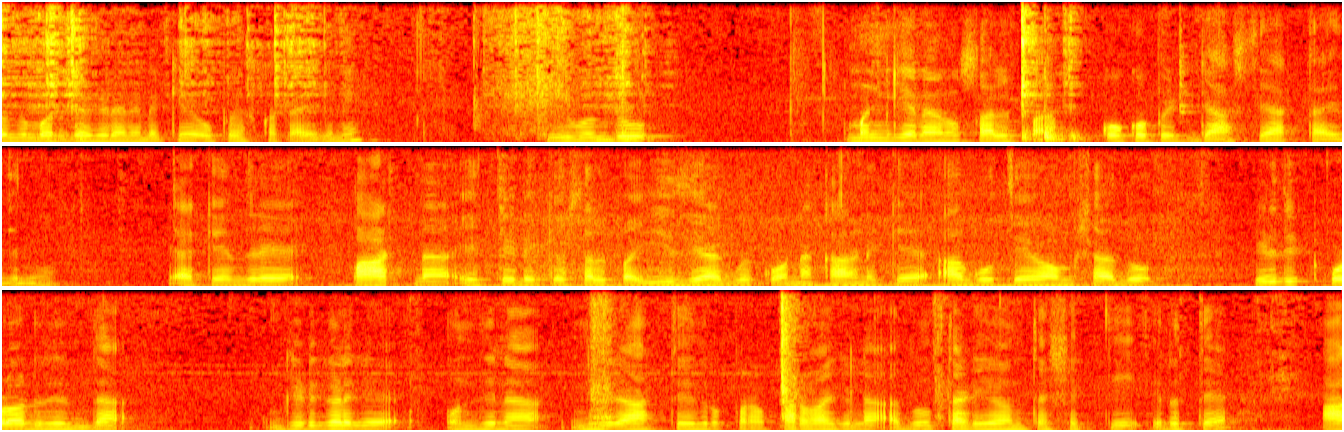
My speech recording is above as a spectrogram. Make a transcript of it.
ಒಂದು ಮರದ ಗಿಡ ನೆಡಕ್ಕೆ ಉಪಯೋಗಿಸ್ಕೊತಾ ಇದ್ದೀನಿ. ಈ ಒಂದು ಮಣ್ಣಿಗೆ ನಾನು ಸ್ವಲ್ಪ ಕೋಕೋಪೀಟ್ ಜಾಸ್ತಿ ಹಾಕ್ತಾಯಿದ್ದೀನಿ ಯಾಕೆಂದರೆ ಪಾಟ್ನ ಎತ್ತಿಡೋಕ್ಕೆ ಸ್ವಲ್ಪ ಈಸಿ ಆಗಬೇಕು ಅನ್ನೋ ಕಾರಣಕ್ಕೆ ಹಾಗೂ ತೇವಾಂಶ ಅದು ಹಿಡಿದಿಟ್ಕೊಳ್ಳೋದ್ರಿಂದ ಗಿಡಗಳಿಗೆ ಒಂದಿನ ನೀರು ಹಾಕ್ತಾಯಿದ್ರು ಪರ, ಪರವಾಗಿಲ್ಲ, ಅದು ತಡೆಯುವಂಥ ಶಕ್ತಿ ಇರುತ್ತೆ. ಆ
